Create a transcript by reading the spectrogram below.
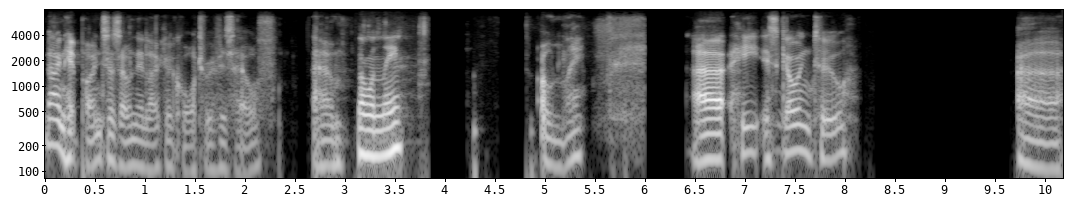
Nine hit points is only like a quarter of his health. Um, Only. only. Uh, he is going to. Uh,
